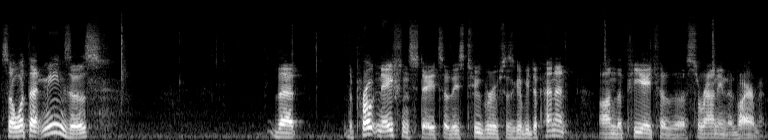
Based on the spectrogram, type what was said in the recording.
So what that means is that the protonation states of these two groups is going to be dependent on the pH of the surrounding environment.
